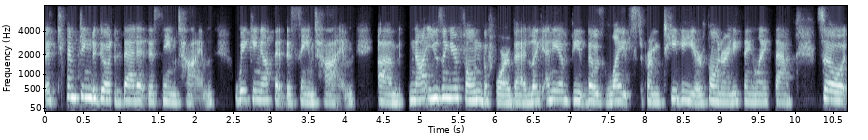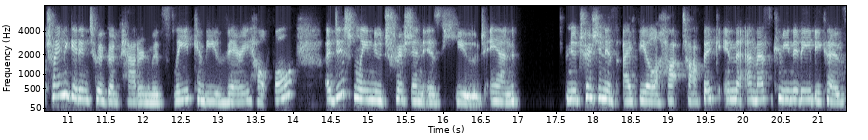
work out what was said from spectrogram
attempting to go to bed at the same time, waking up at the same time, um, not using your phone before bed, like any of the, those lights from TV or phone or anything like that. So, trying to get into a good pattern with sleep can be very helpful. Additionally, nutrition is huge. And nutrition is i feel a hot topic in the ms community because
